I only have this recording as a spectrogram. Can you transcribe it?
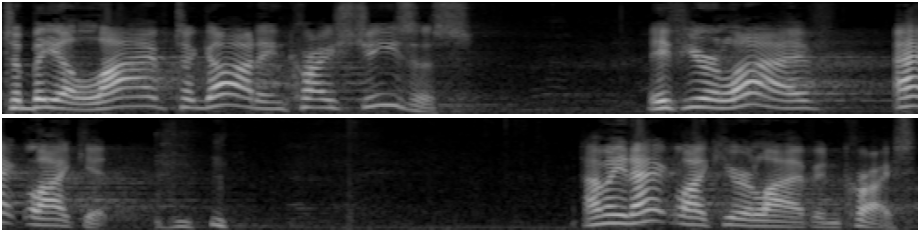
to be alive to God in Christ Jesus. If you're alive, act like it. I mean, act like you're alive in Christ.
